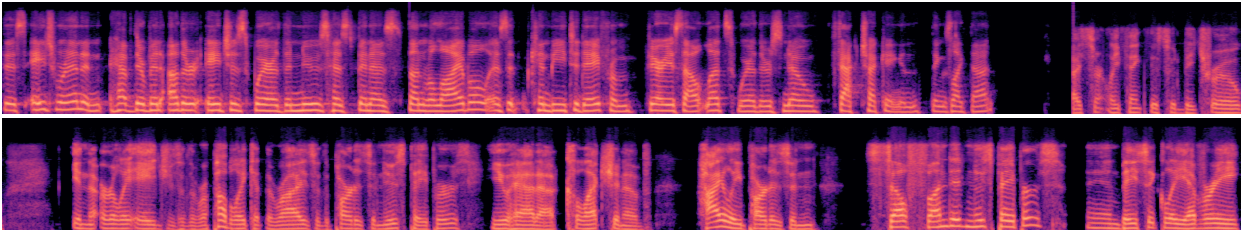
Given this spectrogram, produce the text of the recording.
this age we're in? And have there been other ages where the news has been as unreliable as it can be today from various outlets where there's no fact checking and things like that? I certainly think this would be true in the early ages of the Republic, at the rise of the partisan newspapers, you had a collection of highly partisan, self funded newspapers in basically every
